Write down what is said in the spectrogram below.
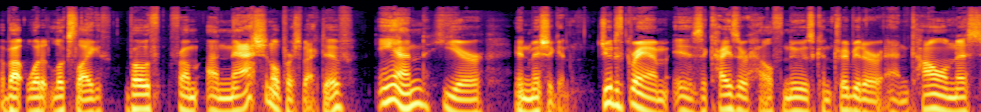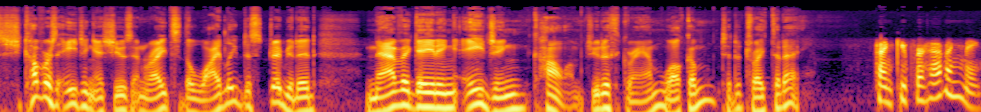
about what it looks like, both from a national perspective and here in Michigan. Judith Graham is a Kaiser Health News contributor and columnist. She covers aging issues and writes the widely distributed Navigating Aging column. Judith Graham, welcome to Detroit Today. Thank you for having me.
